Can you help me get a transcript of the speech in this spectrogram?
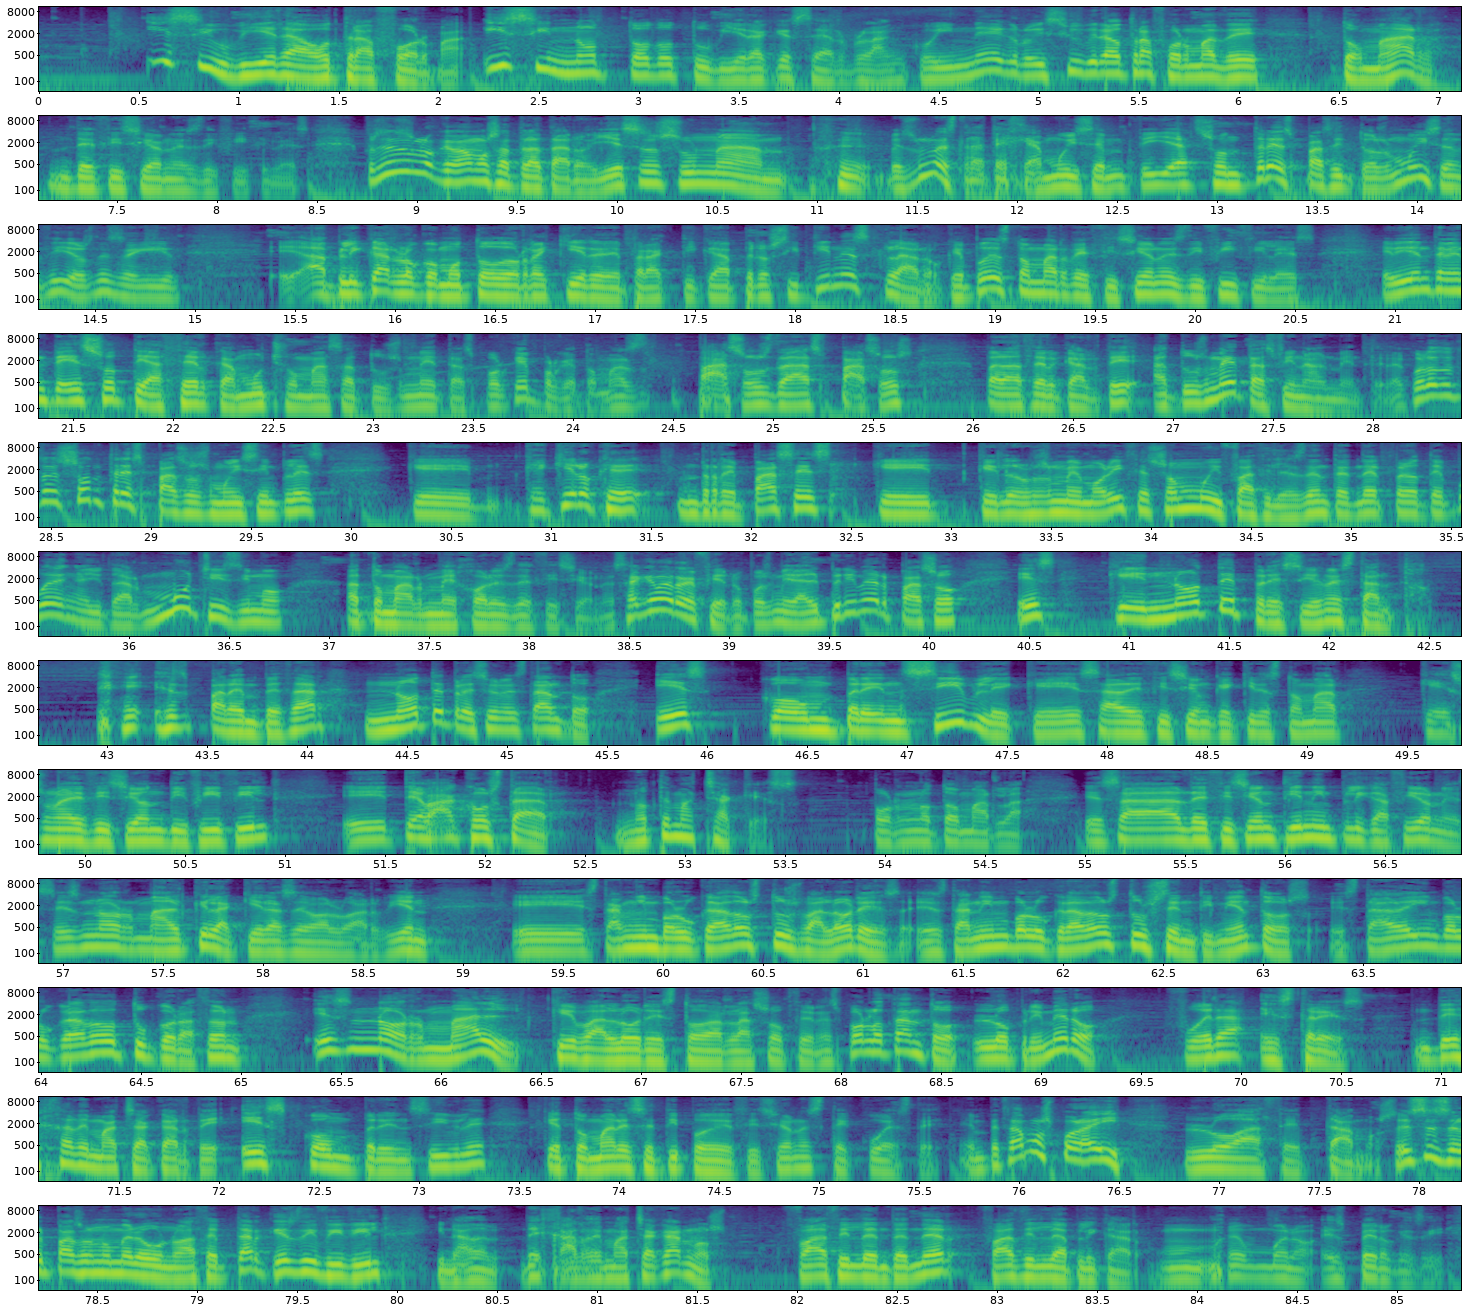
¿Y si hubiera otra forma? ¿Y si no todo tuviera que ser blanco y negro? ¿Y si hubiera otra forma de tomar decisiones difíciles? Pues eso es lo que vamos a tratar hoy. Eso es una, es una estrategia muy sencilla. Son tres pasitos muy sencillos de seguir eh, aplicarlo como todo requiere de práctica, pero si tienes claro que puedes tomar decisiones difíciles, evidentemente eso te acerca mucho más a tus metas. ¿Por qué? Porque tomas pasos, das pasos para acercarte a tus metas finalmente. ¿De acuerdo? Entonces son tres pasos muy simples que, quiero que repases, que, que los memorices, son muy fáciles de entender, pero te pueden ayudar muchísimo a tomar mejores decisiones. ¿A qué me refiero? Pues mira, el primer paso es que no te presiones tanto. es para empezar, no te presiones tanto. Es comprensible que esa decisión que quieres tomar, que es una decisión difícil, eh, te va a costar. No te machaques por no tomarla. Esa decisión tiene implicaciones. Es normal que la quieras evaluar bien. Eh, están involucrados tus valores, están involucrados tus sentimientos, está involucrado tu corazón. Es normal que valores todas las opciones. Por lo tanto, lo primero, fuera estrés deja de machacarte. Es comprensible que tomar ese tipo de decisiones te cueste. Empezamos por ahí, lo aceptamos. Ese es el paso número uno, aceptar que es difícil y nada, dejar de machacarnos. Fácil de entender, fácil de aplicar. Bueno, espero que sí.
